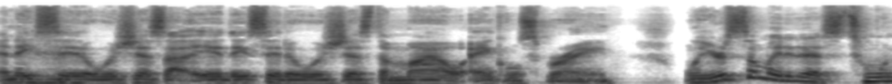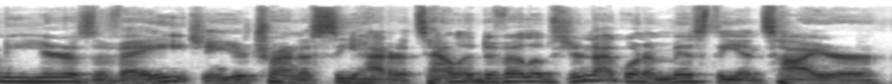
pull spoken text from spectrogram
And they Mhm. said it was just a, they said it was just a mild ankle sprain. When you're somebody that's 20 years of age and you're trying to see how their talent develops, you're not going to miss the entire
